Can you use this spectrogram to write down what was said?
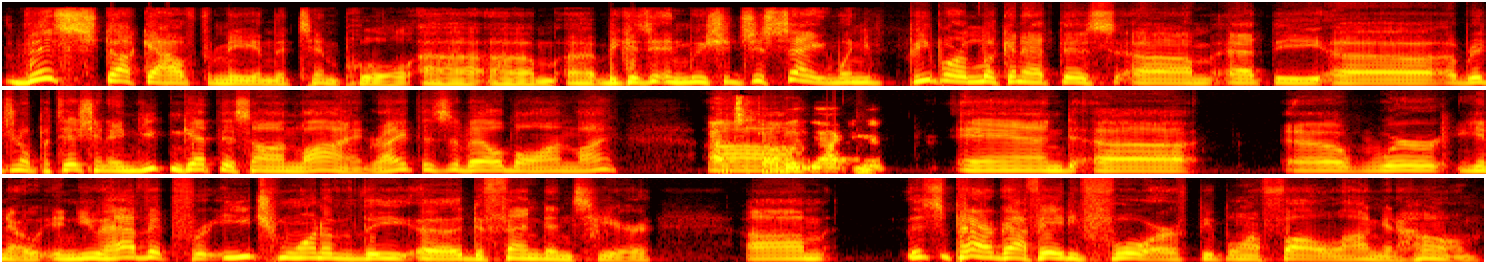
This stuck out for me in the Tim Pool uh, um, uh, because, and we should just say, when you, people are looking at this um, at the uh, original petition, and you can get this online, right? This is available online. That's um, a public document. And uh, uh, we're, you know, and you have it for each one of the uh, defendants here. Um, this is paragraph 84 if people want to follow along at home.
